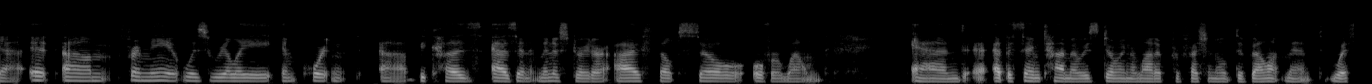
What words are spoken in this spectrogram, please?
Yeah, it um, for me it was really important uh, because as an administrator, I felt so overwhelmed, and at the same time, I was doing a lot of professional development with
